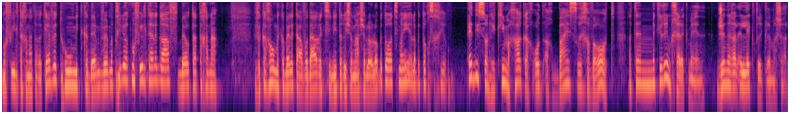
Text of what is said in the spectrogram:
מפעיל תחנת הרכבת, הוא מתקדם ומתחיל להיות מפעיל טלגרף באותה תחנה. וככה הוא מקבל את העבודה הרצינית הראשונה שלו, לא בתור עצמאי, אלא בתור שכיר. אדיסון הקים אחר כך עוד 14 חברות, אתם מכירים חלק מהן, ג'נרל אלקטריק למשל.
